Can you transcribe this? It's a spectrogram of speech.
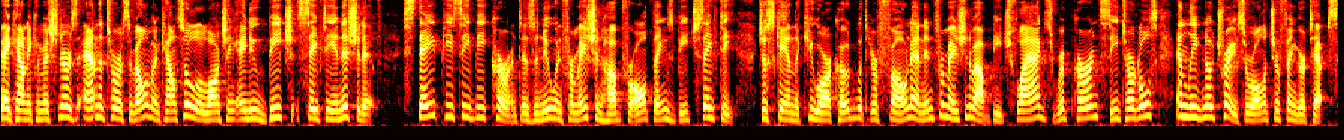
Bay County Commissioners and the Tourist Development Council are launching a new beach safety initiative. Stay PCB Current is a new information hub for all things beach safety. Just scan the QR code with your phone and information about beach flags, rip currents, sea turtles, and leave no trace are all at your fingertips.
